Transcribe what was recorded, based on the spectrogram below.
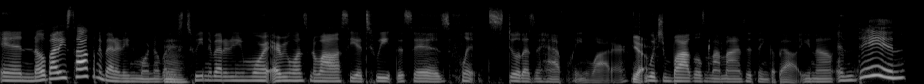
and nobody's talking about it anymore. Nobody's Mm. tweeting about it anymore. Every once in a while, I see a tweet that says Flint still doesn't have clean water, Yeah. which boggles my mind to think about, you know. And then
